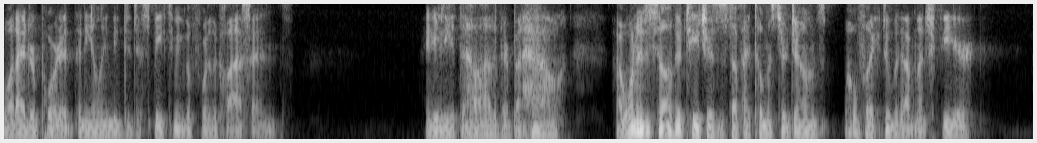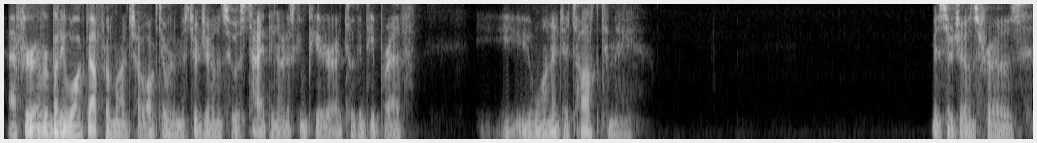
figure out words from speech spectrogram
what I'd reported, then he only needed to speak to me before the class ends. I need to get the hell out of there, but how? I wanted to tell other teachers the stuff I told Mr. Jones. Hopefully, I could do it without much fear. After everybody walked out for lunch, I walked over to Mr. Jones, who was typing on his computer. I took a deep breath. You wanted to talk to me. Mr. Jones froze.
